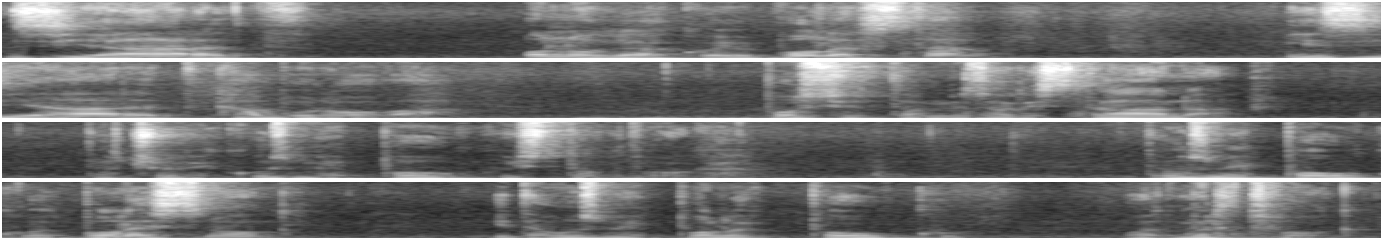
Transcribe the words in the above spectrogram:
Zijaret onoga koji je bolestan i zijaret kaburova. Posjeta mezaristana. Da čovjek uzme pouku iz tog dvoga. Da uzme pouku od bolesnog i da uzme pouku od mrtvog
